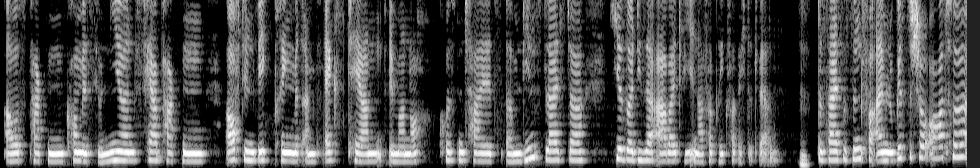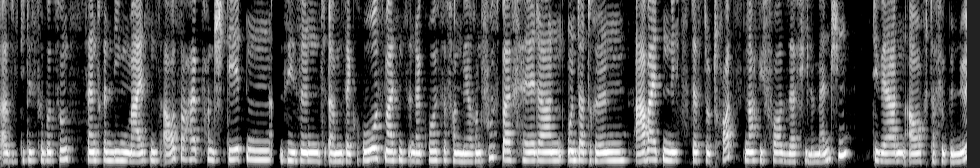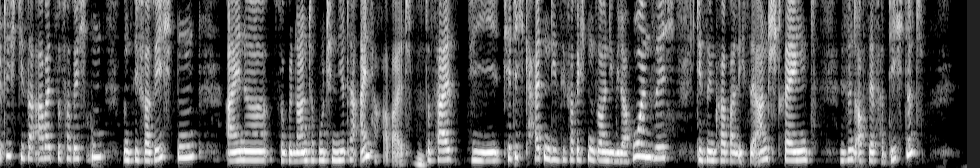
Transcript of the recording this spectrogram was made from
auspacken, kommissionieren, verpacken, auf den Weg bringen mit einem externen, immer noch größtenteils ähm, Dienstleister. Hier soll diese Arbeit wie in einer Fabrik verrichtet werden. Hm. Das heißt, es sind vor allem logistische Orte, also die Distributionszentren liegen meistens außerhalb von Städten. Sie sind ähm, sehr groß, meistens in der Größe von mehreren Fußballfeldern und da drin arbeiten nichtsdestotrotz nach wie vor sehr viele Menschen. Die werden auch dafür benötigt, diese Arbeit zu verrichten und sie verrichten eine sogenannte routinierte Einfacharbeit. Hm. Das heißt, die Tätigkeiten, die sie verrichten sollen, die wiederholen sich, die sind körperlich sehr anstrengend, Sie sind auch sehr verdichtet.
